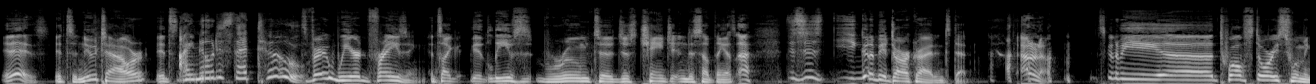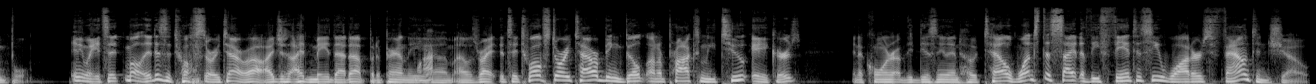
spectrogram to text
It is. It's a new tower. It's I noticed that too. it's very weird phrasing. It's like it leaves room to just change it into something else. Ah, this is going to be a dark ride instead. I don't know. It's going to be a 12 story swimming pool. Anyway, it's a well, it is a 12 story tower. Wow, I just I had made that up, but apparently um, I was right. It's a 12 story tower being built on approximately two acres in a corner of the Disneyland Hotel, once the site of the Fantasy Waters Fountain Show.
